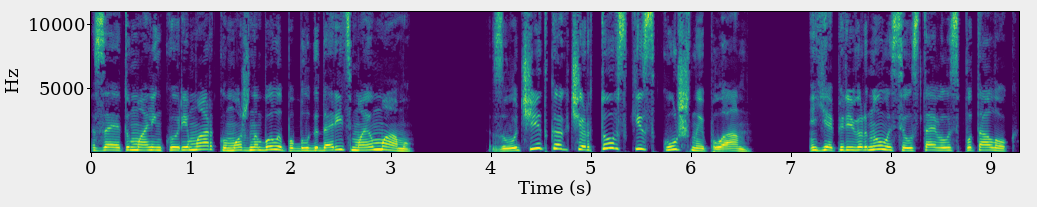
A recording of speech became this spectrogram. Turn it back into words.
За эту маленькую ремарку можно было поблагодарить мою маму. Звучит как чертовски скучный план. Я перевернулась и уставилась в потолок.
